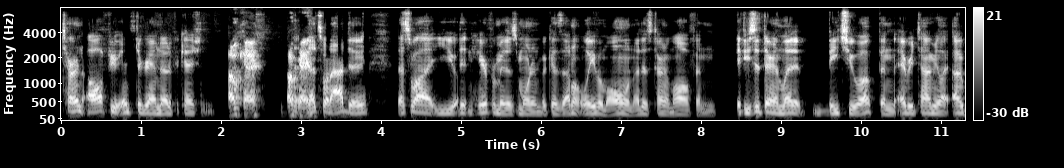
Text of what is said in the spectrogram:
turn off your Instagram notifications. Okay. Okay. That's what I do. That's why you didn't hear from me this morning because I don't leave them on. I just turn them off and if you sit there and let it beat you up, and every time you're like, oh,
